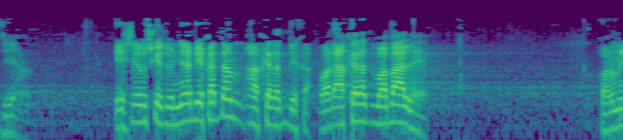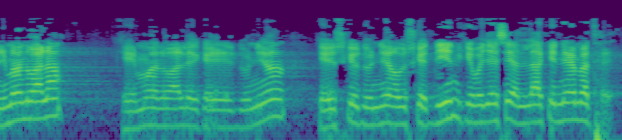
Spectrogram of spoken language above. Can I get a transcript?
جی ہاں۔ اس لیے اس کی دنیا بھی ختم، آخرت بھی ختم اور آخرت وبال ہے۔ اور ایمان والا، کہ ایمان والے کے دنیا، کہ اس کی دنیا، اس کے دین کی وجہ سے اللہ کی نعمت ہے۔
